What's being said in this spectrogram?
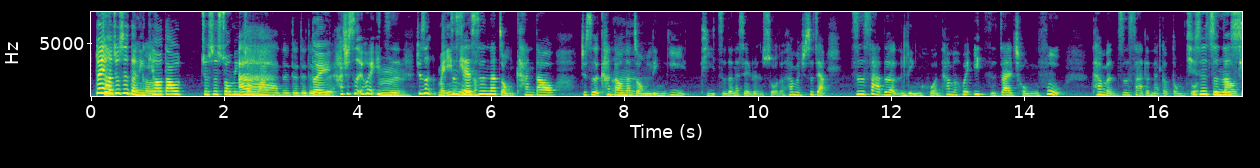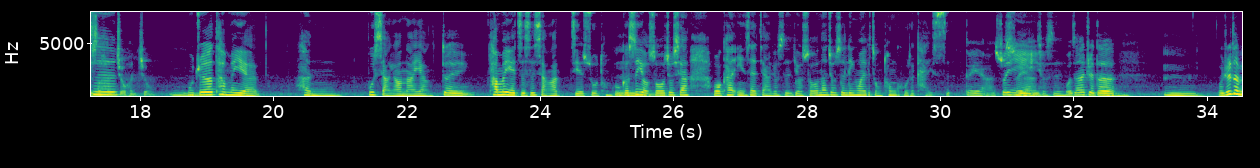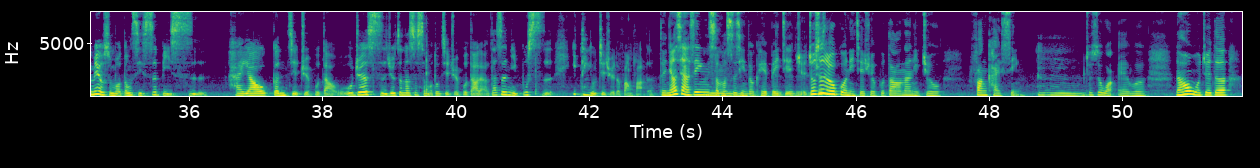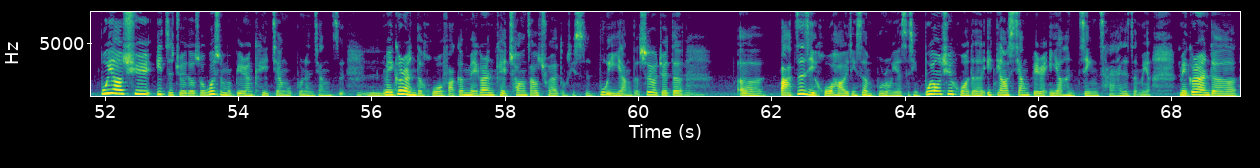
对，啊就是等你那个跳到就是寿命走完，啊，对对对对对他就是会一直、嗯。就是每一这些年是那种看到就是看到那嗯。种灵异体质的那些人说的，他们就是讲自杀的灵魂，他们会一直在重复他们自杀的那个动作，其实真的直到就是是很久很久。嗯，我觉得他们也很不想要那样，对，他们也只是想要结束痛苦。可是有嗯时候，就像我看 Inset 讲，就是有时候那就是另外一种痛苦的开始。对呀、所以所以啊就是我真的觉得，嗯我觉得没有什么东西是比死还要更解决不到。我觉得死就真的是什么都解决不到了，但是你不死，一定有解决的方法的。对，你要相信什么事情都可以被解决。嗯对对对就是如果你解决不到，那你就放开心，嗯，就是 whatever。然后我觉得不要去一直觉得说为什么别人可以这样，我不能这样子。嗯每个人的活法跟每个人可以创造出来的东西是不一样的，所以我觉得，呃，把自己活好已经是很不容易的事情，不用去活得一定要像别人一样很精彩还是怎么样。每个人的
